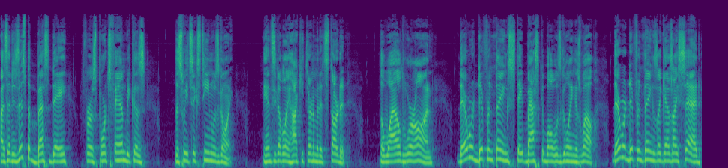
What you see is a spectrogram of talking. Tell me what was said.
I said, Is this the best day for a sports fan? Because the Sweet 16 was going, the NCAA hockey tournament had started, the Wild were on. There were different things. State basketball was going as well. There were different things. Like, as I said,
